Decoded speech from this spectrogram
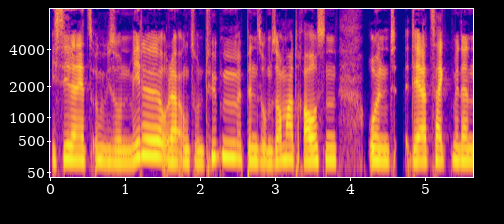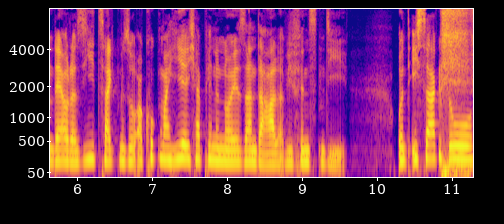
ich sehe dann jetzt irgendwie so ein Mädel oder irgend so einen Typen, ich bin so im Sommer draußen und der zeigt mir dann, der oder sie zeigt mir so, ah, guck mal hier, ich habe hier eine neue Sandale, wie findest du die? Und ich sag so,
